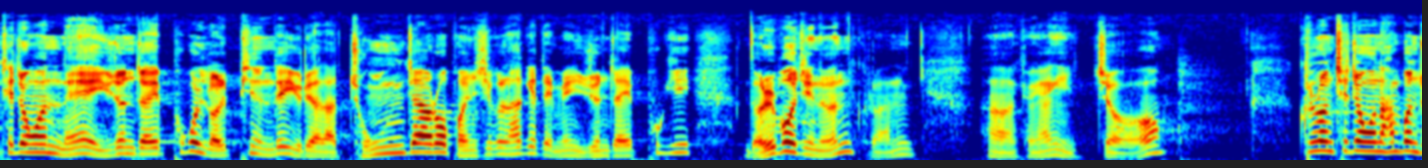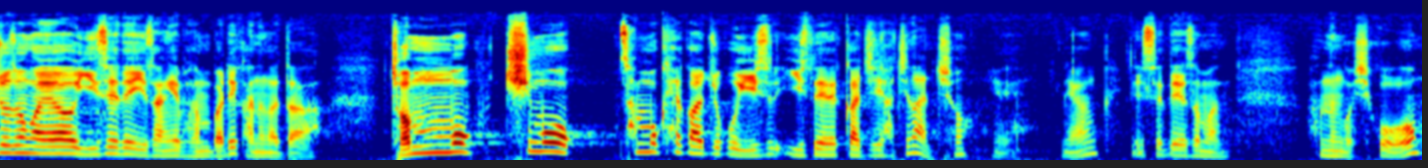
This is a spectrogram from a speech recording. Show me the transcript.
최종원 내 유전자의 폭을 넓히는데 유리하다. 종자로 번식을 하게 되면 유전자의 폭이 넓어지는 그런 어, 경향이 있죠. 클론 최종원은 한 번 조성하여 2세대 이상의 반발이 가능하다. 접목, 취목, 삽목 해가지고 2세대까지 하진 않죠. 예, 그냥 1세대에서만 하는 것이고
